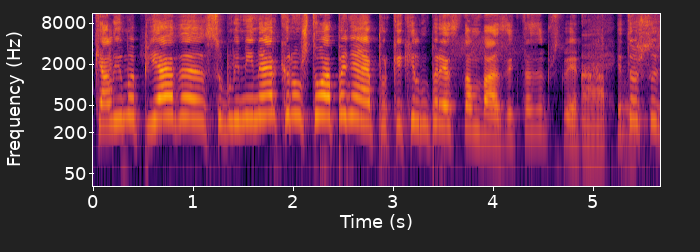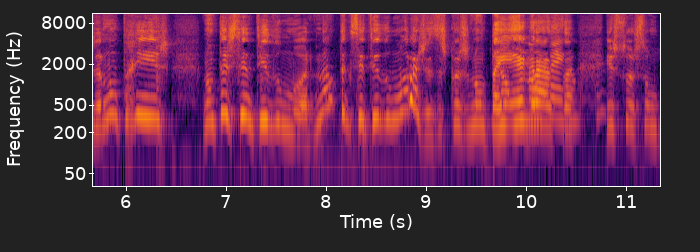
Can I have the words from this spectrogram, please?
que há ali uma piada subliminar que eu não estou a apanhar, porque aquilo me parece tão básico, estás a perceber? Ah, então as pessoas dizem, não te ris, não tens sentido de humor. Não, tenho sentido de humor, às vezes as coisas não têm, não, é não graça. Tenho. E as pessoas são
